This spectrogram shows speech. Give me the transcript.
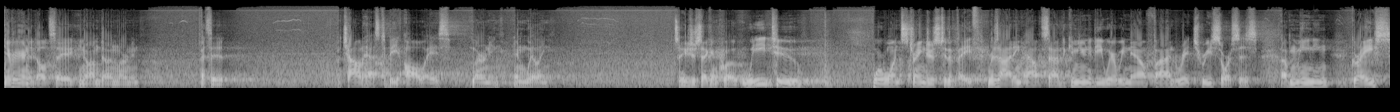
You ever hear an adult say, you know, I'm done learning? That's it. A child has to be always learning and willing. So here's your second quote We too were once strangers to the faith, residing outside the community where we now find rich resources of meaning, grace,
